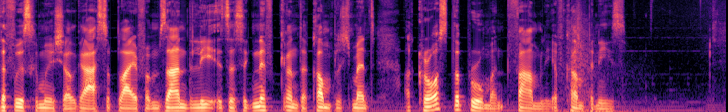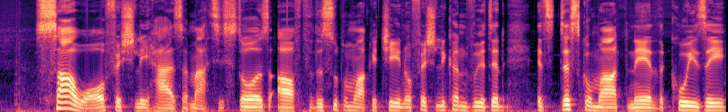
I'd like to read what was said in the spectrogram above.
the first commercial gas supply from Zandolie is a significant accomplishment across the Proman family of companies. Sawa officially has a Massy stores after the supermarket chain officially converted its Disco Mart near the Kweze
